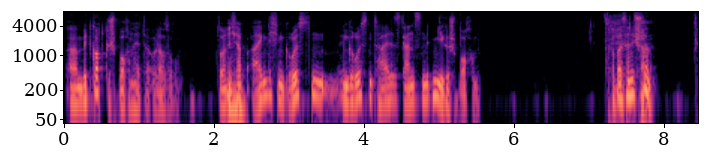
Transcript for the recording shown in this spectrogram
äh, mit Gott gesprochen hätte oder so. Sondern mhm. ich habe eigentlich im größten, im größten Teil des Ganzen mit mir gesprochen. Aber ist ja nicht schlimm. Ja.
